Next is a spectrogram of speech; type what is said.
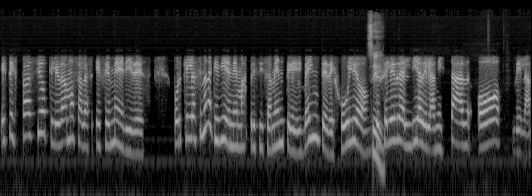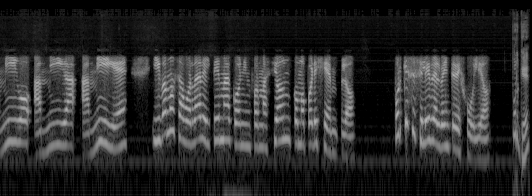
este espacio que le damos a las efemérides porque la semana que viene, más precisamente el 20 de julio, se celebra el Día de la Amistad o del amigo, amiga, amigue, y vamos a abordar el tema con información como, por ejemplo, ¿por qué se celebra el 20 de julio? ¿Por qué?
